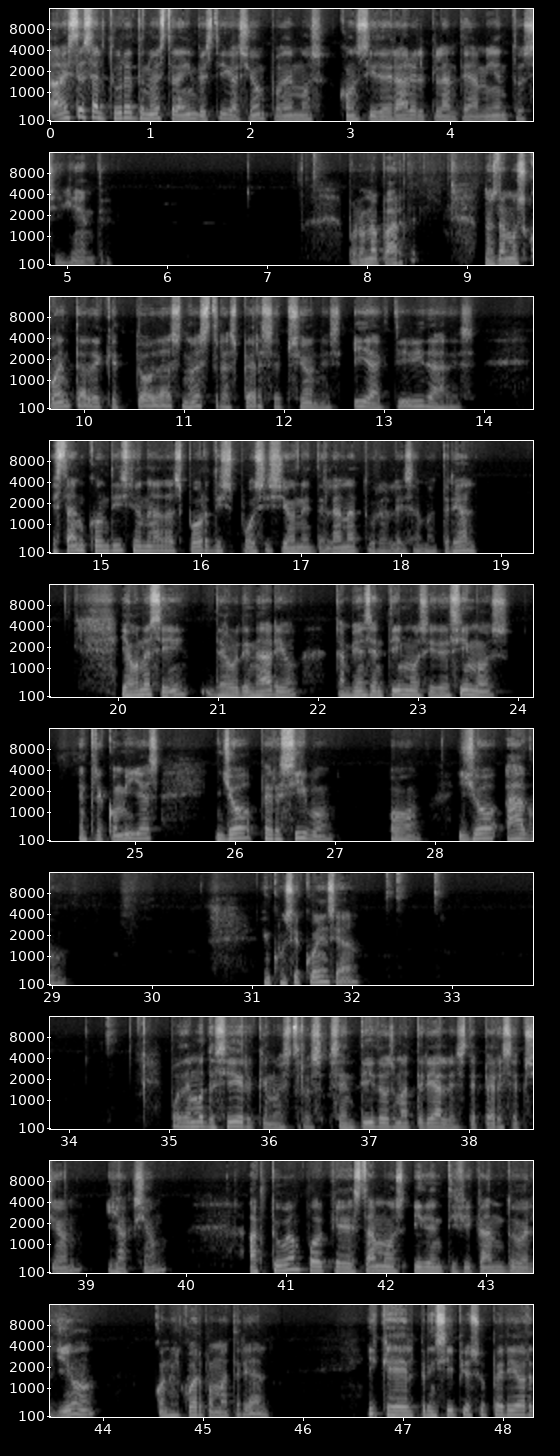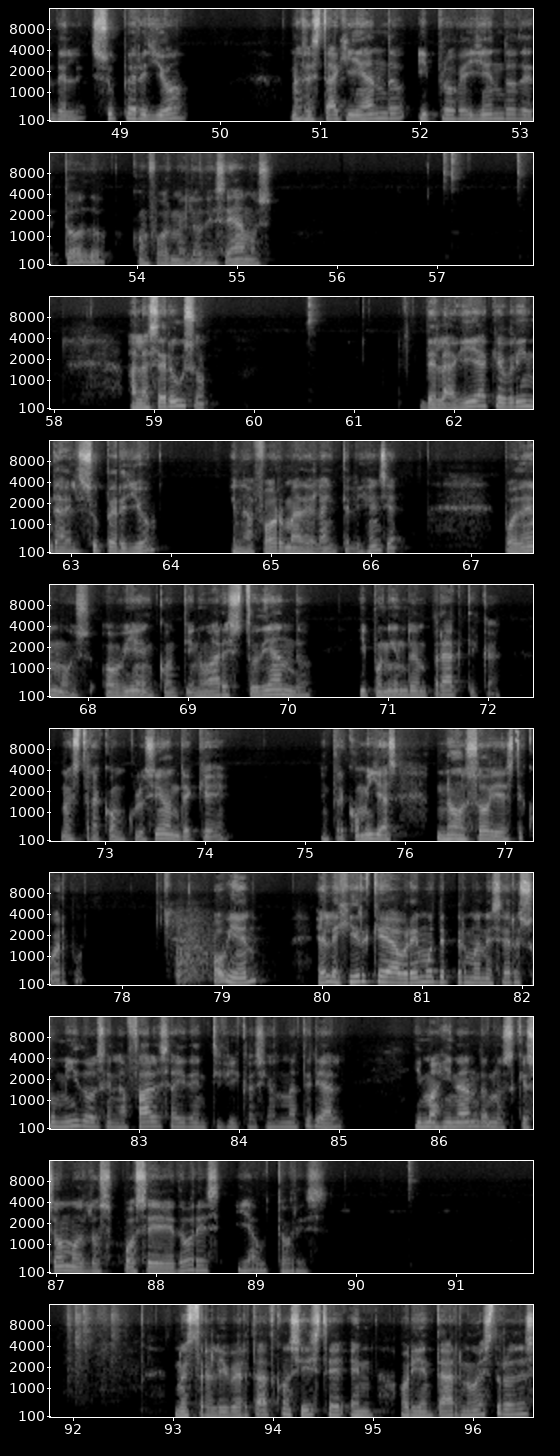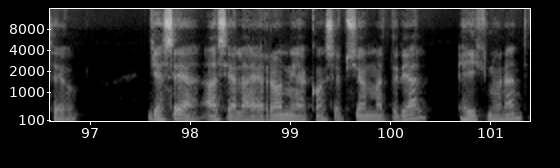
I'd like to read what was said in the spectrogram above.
A estas alturas de nuestra investigación podemos considerar el planteamiento siguiente. Por una parte, nos damos cuenta de que todas nuestras percepciones y actividades están condicionadas por disposiciones de la naturaleza material. Y aún así, de ordinario, también sentimos y decimos, entre comillas, yo percibo o yo hago. En consecuencia, podemos decir que nuestros sentidos materiales de percepción y acción actúan porque estamos identificando el yo con el cuerpo material y que el principio superior del super yo nos está guiando y proveyendo de todo conforme lo deseamos. Al hacer uso de la guía que brinda el super yo en la forma de la inteligencia, podemos o bien continuar estudiando y poniendo en práctica nuestra conclusión de que, entre comillas, no soy este cuerpo, o bien elegir que habremos de permanecer sumidos en la falsa identificación material, imaginándonos que somos los poseedores y autores. Nuestra libertad consiste en orientar nuestro deseo, ya sea hacia la errónea concepción material e ignorante,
